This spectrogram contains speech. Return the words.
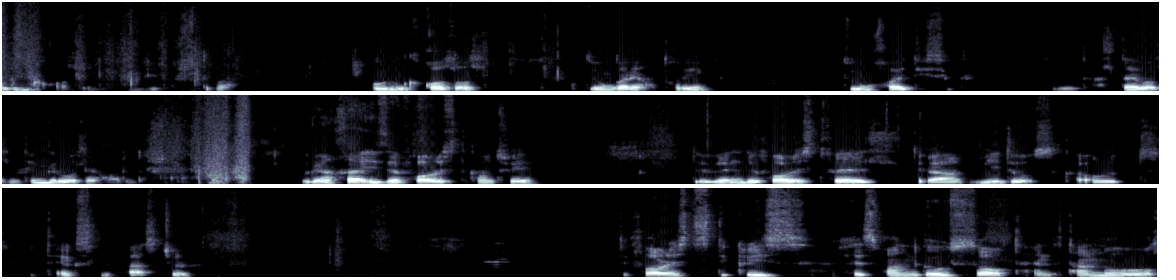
Өрөнгө голын хөндөд оршдог. Өрөнгө гол бол зүүн гарын хотгорын зүүн хойд хэсэг. Тэгээд Алтай болон Тэнгэр уулын хооронд оршдог. Uriancha is a forest country. When the forest fell, there are meadows covered with excellent pasture. The forests decrease as one goes south and Tanno All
